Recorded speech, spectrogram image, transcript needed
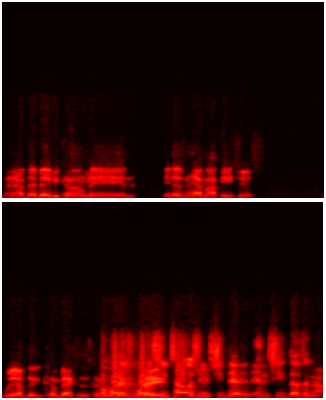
When I, that baby come and it doesn't have my features, we have to come back to this But what if what if she tells you she did and she doesn't know?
